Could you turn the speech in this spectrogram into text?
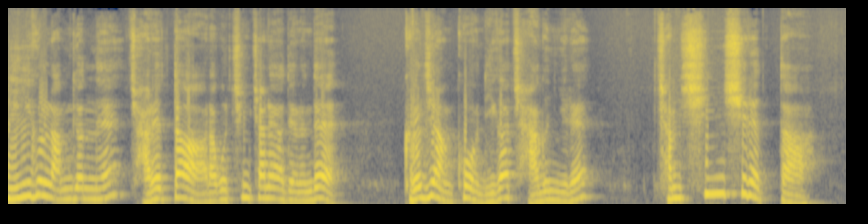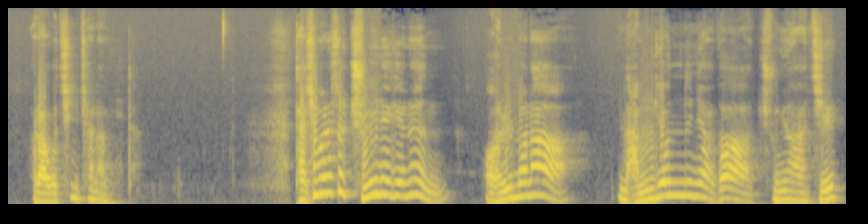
이익을 남겼네 잘했다 라고 칭찬해야 되는데 그러지 않고 네가 작은 일에 참 신실했다 라고 칭찬합니다. 다시 말해서 주인에게는 얼마나 남겼느냐가 중요하지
